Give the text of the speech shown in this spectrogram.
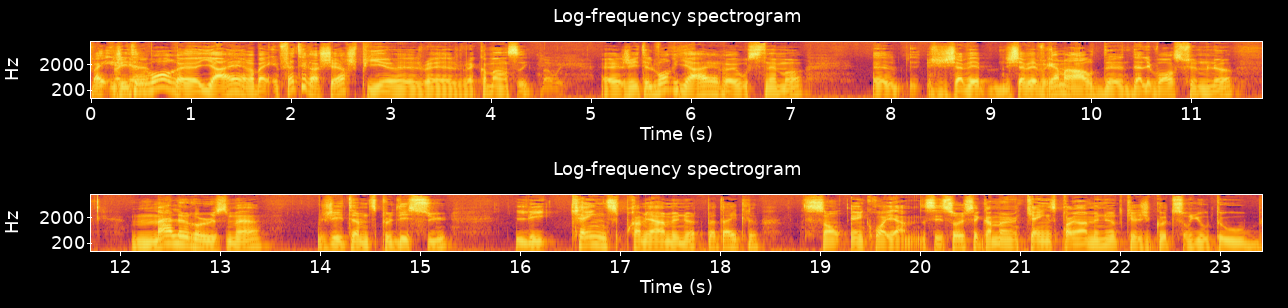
Ben, j'ai été le voir euh, hier. Ben, fais tes recherches, puis euh, je, vais, je vais commencer. Ben oui. J'ai été le voir hier au cinéma. J'avais j'avais vraiment hâte d'aller voir ce film-là. Malheureusement, j'ai été un petit peu déçu. Les 15 premières minutes, peut-être, là, sont incroyables. C'est sûr, c'est comme un 15 premières minutes que j'écoute sur YouTube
